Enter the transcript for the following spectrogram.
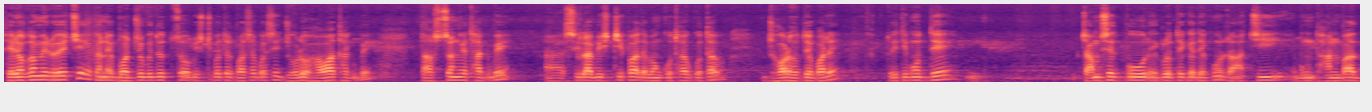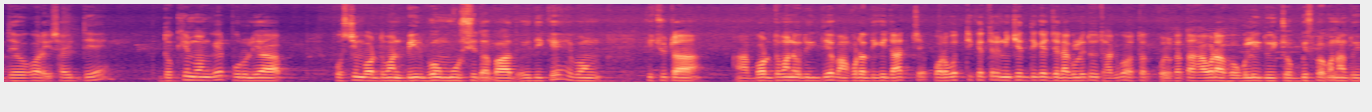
সেরকমই রয়েছে। এখানে বজ্রবিদ্যুৎ সহ বৃষ্টিপাতের পাশাপাশি ঝোড়ো হাওয়া থাকবে, তার সঙ্গে থাকবে আহ, শিলা বৃষ্টিপাত এবং কোথাও কোথাও ঝড় হতে পারে। তো ইতিমধ্যে জামশেদপুর এগুলো থেকে দেখুন রাঁচি এবং ধানবাদ দেওঘর এই সাইড দিয়ে দক্ষিণবঙ্গের পুরুলিয়া পশ্চিম বর্ধমান বীরভূম মুর্শিদাবাদ এইদিকে এবং কিছুটা বর্ধমান ওদিক দিয়ে বাঁকুড়ার দিকে যাচ্ছে। পরবর্তী ক্ষেত্রে নিচের দিকে জেলাগুলিতেও থাকবে অর্থাৎ কলকাতা হাওড়া হুগলি দুই চব্বিশ পরগনা দুই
